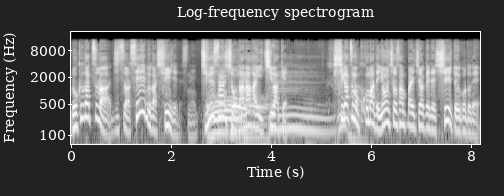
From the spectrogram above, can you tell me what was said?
6月は実は西武が首位でですね、13勝7敗1分け。7月もここまで4勝3敗1分けで首位ということで、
